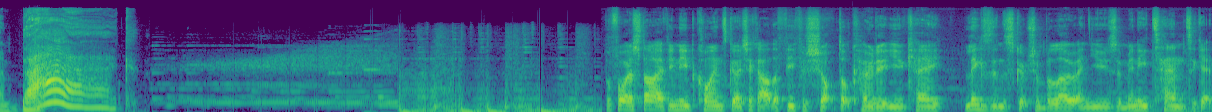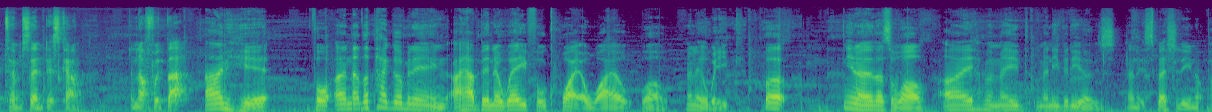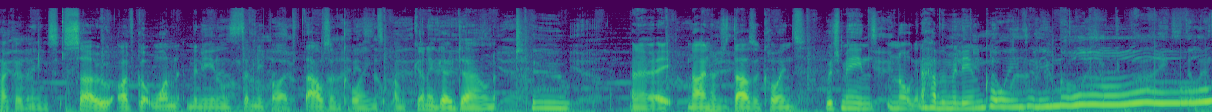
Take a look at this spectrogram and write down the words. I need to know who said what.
Speaker 1: I'm back. Before I start, if you need coins, go check out the FIFAshop.co.uk. Link is in the description below and use Mini10 to get a 10% discount. Enough with that. I'm here for another pack opening. I have been away for quite a while. Well, only a week. But, you know, that's a while. I haven't made many videos, and especially not pack openings. So, I've got 1,075,000 coins. I'm going to go down to I know, eight, 900,000 coins, which means I'm not going to have a million coins anymore.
